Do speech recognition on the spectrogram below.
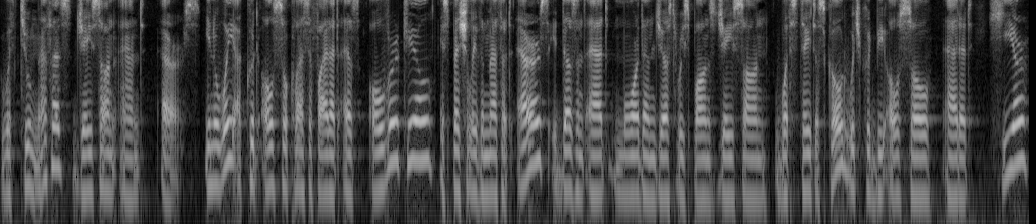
with two methods, JSON and errors. In a way, I could also classify that as overkill, especially the method errors. It doesn't add more than just response JSON with status code, which could be also added here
